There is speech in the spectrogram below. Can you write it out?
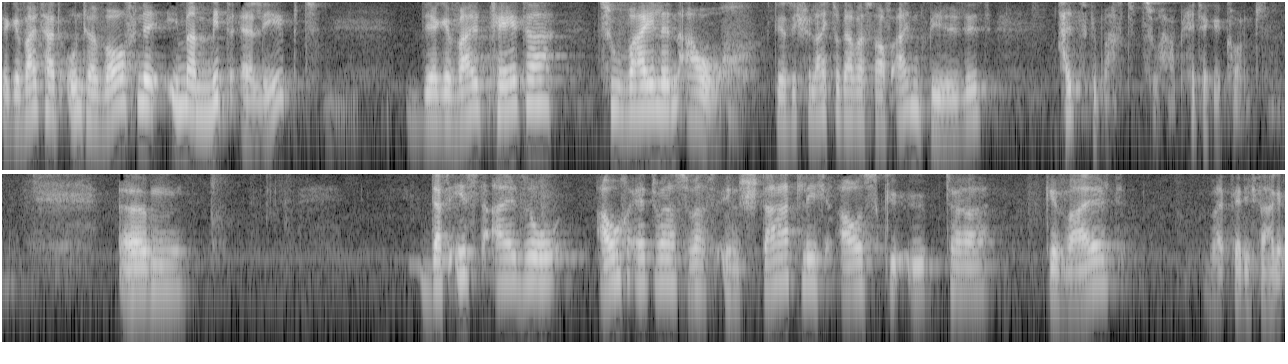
der Gewalttat Unterworfene immer miterlebt der Gewalttäter zuweilen auch, der sich vielleicht sogar was darauf einbildet, Hals gemacht zu haben, hätte gekonnt. Ähm, das ist also auch etwas, was in staatlich ausgeübter Gewalt, wenn ich sage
